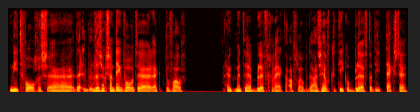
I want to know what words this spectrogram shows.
niet volgens... eh, dat is ook zo'n ding, bijvoorbeeld, ik toevallig heb ik met Bluff gewerkt de afgelopen dagen. Er is heel veel kritiek op Bluff, dat die teksten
